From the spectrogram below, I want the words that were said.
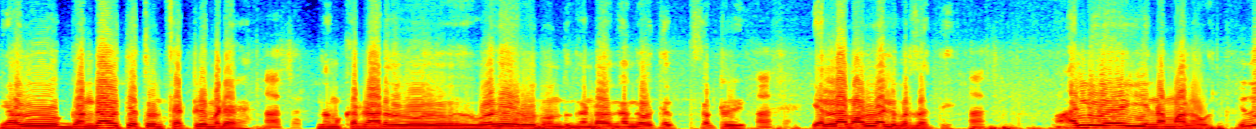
ಯಾವುದು ಗಂಗಾವತಿ ಹತ್ರ ಒಂದು ಫ್ಯಾಕ್ಟ್ರಿ ಮಾಡ್ಯಾರ. ಹಾಂ ಸರ್ ನಮ್ಮ ಕರ್ನಾಟಕದ ಒಳಗೆ ಇರೋದು ಒಂದು ಗಂಡ ಗಂಗಾವತಿ ಫ್ಯಾಕ್ಟ್ರಿ ಎಲ್ಲ ಸರ್ ಎಲ್ಲಾ ಮಾಲು ಅಲ್ಲಿ ಬರ್ತೈತಿ. ಹಾಂ ಸರ್ ಅಲ್ಲಿಗೆ ಈ ನಮ್ಮ ಮಾಲ್ ಹೋಗುತ್ತೆ. ಇದು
